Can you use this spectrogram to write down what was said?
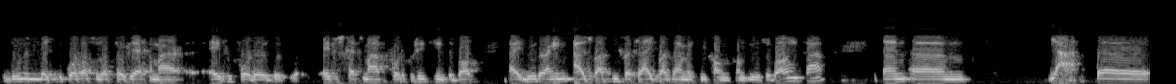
doen het een beetje te kort als we dat zo zeggen, maar even, voor de, de, even schetsmatig voor de positie in het debat. Hij doet daarin uitspraken die vergelijkbaar zijn met die van, van Ilse Wallinga. En ehm, ja, eh,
